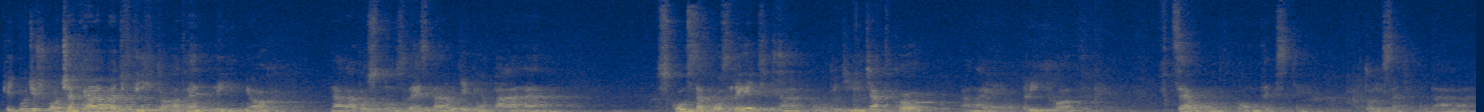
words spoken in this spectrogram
keď budeš očakávať v týchto adventných dňoch na radostnú zväz narodenia pána, skús sa pozrieť na to dieťatko a na jeho príchod celom kontexte, ktorý sa ti podáva.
